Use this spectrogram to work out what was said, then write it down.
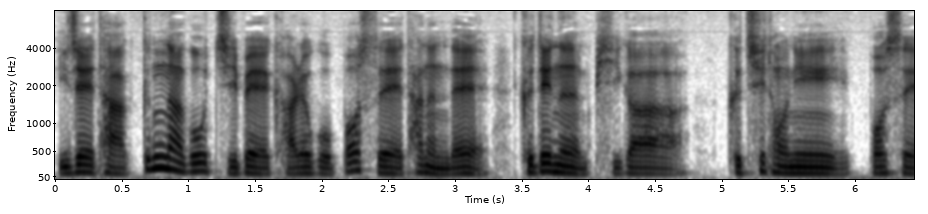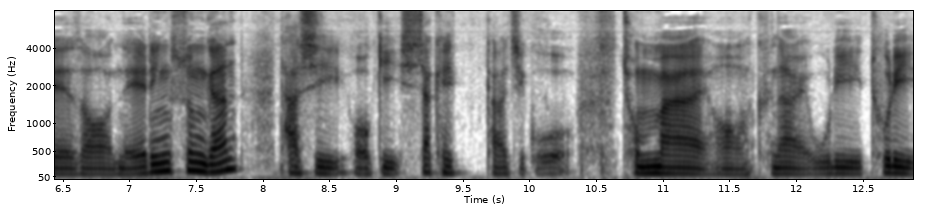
이제 다 끝나고 집에 가려고 버스에 타는데 그때는 비가 그치더니 버스에서 내린 순간 다시 오기 시작해가지고 정말 어, 그날 우리 둘이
